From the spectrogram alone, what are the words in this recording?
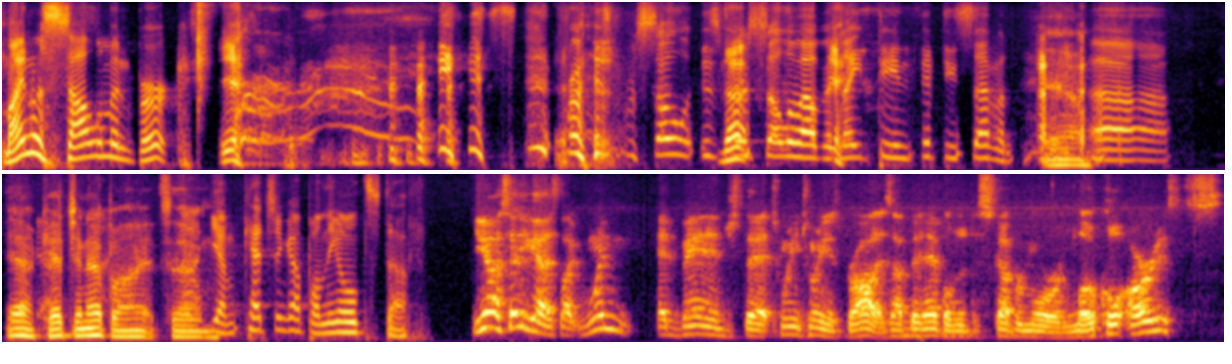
Mine was Solomon Burke. Yeah. He's from his from solo his No. first solo album in 1957. Yeah. Uh, Yeah, catching up on it. So yeah, I'm catching up on the old stuff. You know, I tell you guys, like one advantage that 2020 has brought is I've been able to discover more local artists.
